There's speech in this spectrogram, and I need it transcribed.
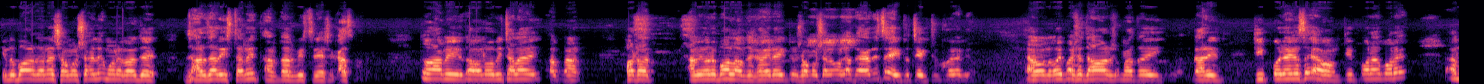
কিন্তু বড় ধরনের সমস্যা হলে মনে করেন যে যার যার স্থানে তার তার মিস্ত্রি এসে কাজ করে। তো আমি তখন অভি চালাই আপনার, হঠাৎ আমি ওরে বললাম যে, গাড়িটা একটু সমস্যা সমস্যা দেখা দিচ্ছে, একটু চেক চুক করে নিও। এখন ওই পাশে যাওয়ার মতোই গাড়ির টিপ পড়ে গেছে। এখন টিপ পড়ার পরে এখন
